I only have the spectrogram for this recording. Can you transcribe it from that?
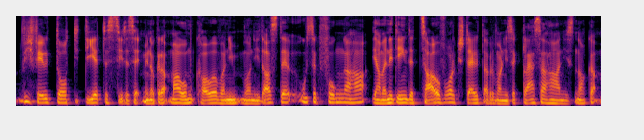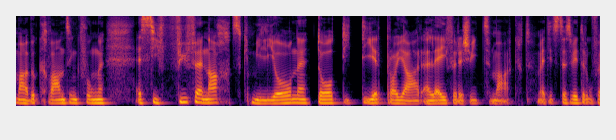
wie viele tote Tiere das sind. Das hat mich noch gerade mal umgehauen, als ich, ich das herausgefunden habe. Ich habe mir nicht irgendeine Zahl vorgestellt, aber als ich es gelesen habe, habe ich es noch mal wirklich Wahnsinn gefunden. Es sind 85 Millionen tote Tiere pro Jahr, allein für den Schweizer Markt. Wenn du jetzt das wieder auf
